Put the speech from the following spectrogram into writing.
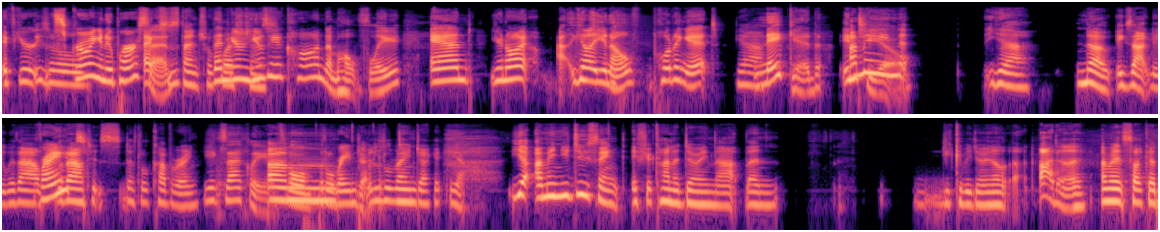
if you're These are all screwing a new person, existential then questions. you're using a condom, hopefully, and you're not, uh, you know, you know putting it yeah, naked into mean, you. yeah, no, exactly without Right? without its little covering, Exactly, It's a little, little Um, rain jacket. a little rain jacket. Yeah. Yeah. I mean, you do think if you're kind of doing that, then you could be doing. A, I don't know. I mean, it's like a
